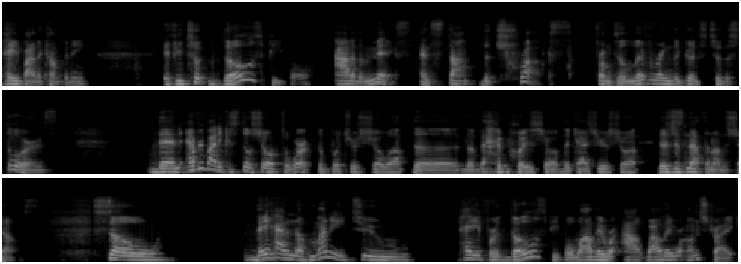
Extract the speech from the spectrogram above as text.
paid by the company. If you took those people out of the mix and stopped the trucks from delivering the goods to the stores, then everybody could still show up to work. The butchers show up, the the bad boys show up, the cashiers show up. There's just nothing on the shelves. So they had enough money to pay for those people while they were out, while they were on strike,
